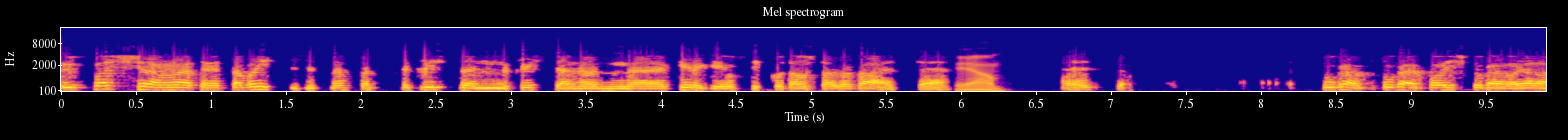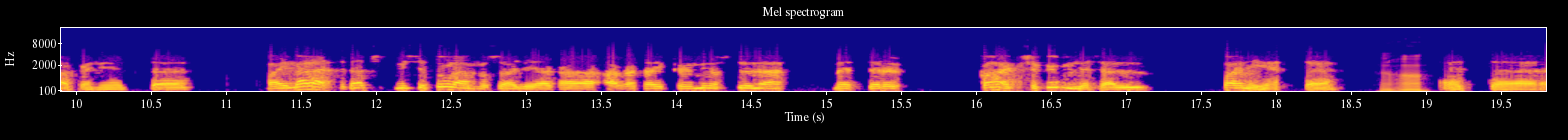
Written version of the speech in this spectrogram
hüppas, ma mäletan, et ta võitis, et noh, Kristjan, Kristjan on kergejõustiku taustaga ka, et, et tugev, tugev poiss tugeva jalaga, nii et ma ei mäleta täpselt, mis see tulemus oli, aga, aga ta ikkagi minust üle meeter kaheksakümne seal pani, et, et äh,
